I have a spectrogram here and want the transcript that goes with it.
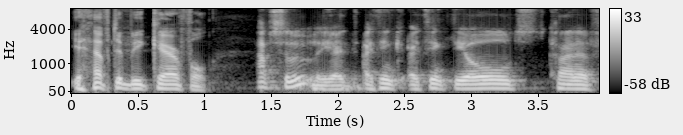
You have to be careful. Absolutely. I, I, think I think the old kind of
